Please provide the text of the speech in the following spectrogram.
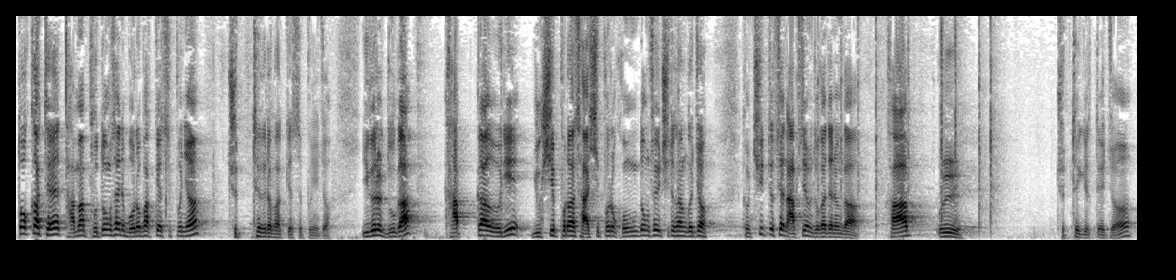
똑같아. 다만 부동산이 뭐로 바뀌었을 뿐이야? 주택으로 바뀌었을 뿐이죠. 이거를 누가? 갑과 을이 60% 40% 공동 소유 취득한 거죠. 그럼 취득세는 앞세면 누가 되는가? 갑, 을. 주택일 때죠.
